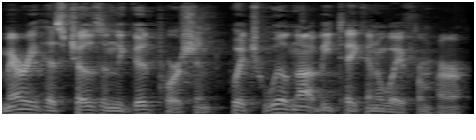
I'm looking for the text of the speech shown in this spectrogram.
Mary has chosen the good portion, which will not be taken away from her.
